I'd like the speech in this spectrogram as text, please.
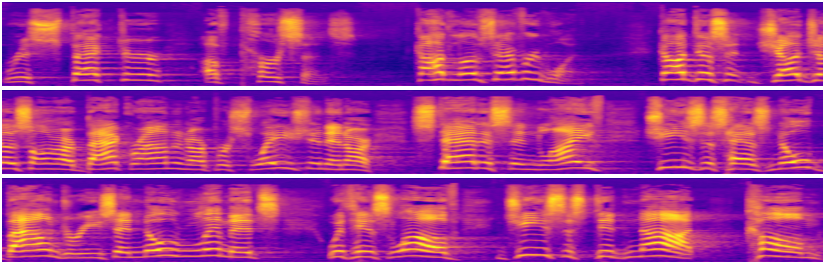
respecter of persons. God loves everyone. God doesn't judge us on our background and our persuasion and our status in life. Jesus has no boundaries and no limits with his love. Jesus did not come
